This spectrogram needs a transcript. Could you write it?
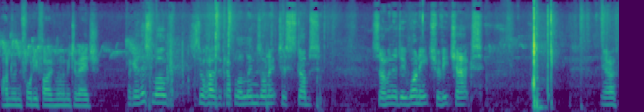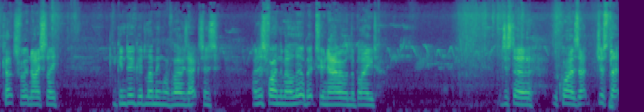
145 millimeter edge. Okay, this log still has a couple of limbs on it, just stubs. So I'm going to do one each of each axe. You know, cuts through it nicely. You can do good limbing with those axes. I just find them a little bit too narrow on the blade. It just uh, requires that just that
